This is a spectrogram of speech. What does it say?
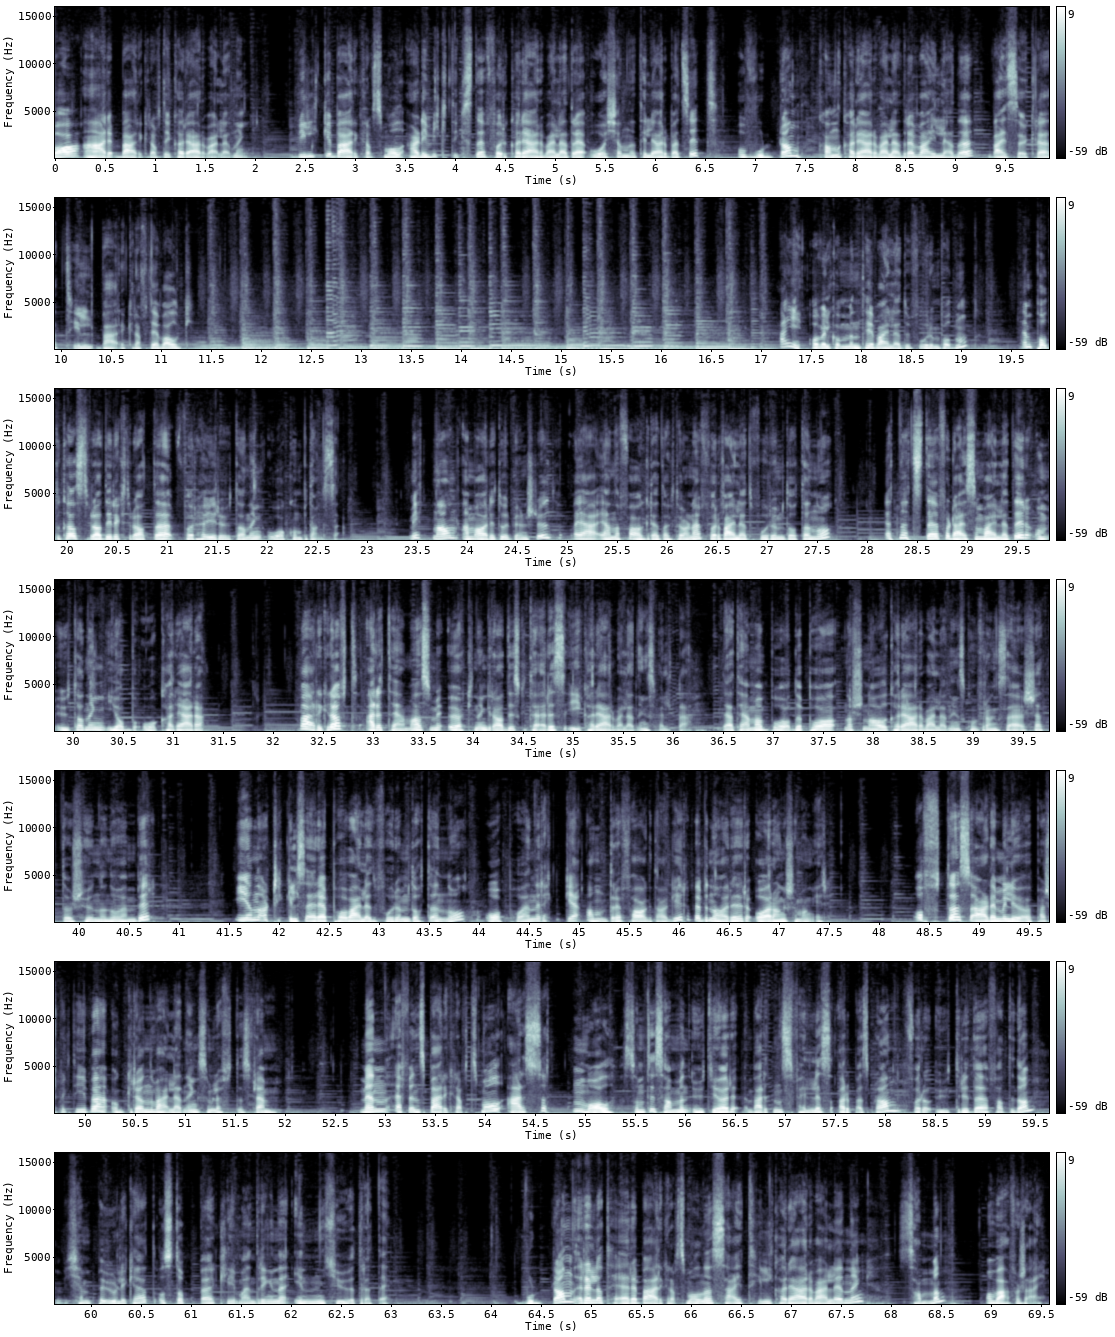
Hva er bærekraftig karriereveiledning? Hvilke bærekraftsmål er de viktigste for karriereveiledere å kjenne til i arbeidet sitt? Og hvordan kan karriereveiledere veilede veisøkere til bærekraftige valg? Hei, og velkommen til Veilederforumpodden, en podkast fra Direktoratet for høyere utdanning og kompetanse. Mitt navn er Mari Torbjørnsrud, og jeg er en av fagredaktørene for veilederforum.no, et nettsted for deg som veileder om utdanning, jobb og karriere. Bærekraft er et tema som i økende grad diskuteres i karriereveiledningsfeltet. Det er tema både på Nasjonal karriereveiledningskonferanse 6. og 7. november, i en artikkelserie på veilederforum.no og på en rekke andre fagdager, webinarer og arrangementer. Ofte så er det miljøperspektivet og grønn veiledning som løftes frem. Men FNs bærekraftsmål er 17 mål som til sammen utgjør verdens felles arbeidsplan for å utrydde fattigdom, bekjempe ulikhet og stoppe klimaendringene innen 2030. Hvordan relaterer bærekraftsmålene seg til karriereveiledning, sammen og hver for seg?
